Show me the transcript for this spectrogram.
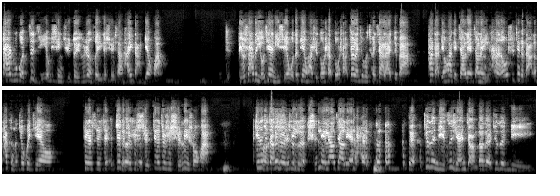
他如果自己有兴趣，对于任何一个学校，他一打电话，就比如说他的邮件里写我的电话是多少多少，教练就会存下来，对吧？他打电话给教练，教练一看，哦，是这个打的，他可能就会接哦。这个是这这个就是实这个就是实力说话，嗯，这个就叫啊这个实力、就是实力撩教练。对，就是你之前讲到的，就是你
